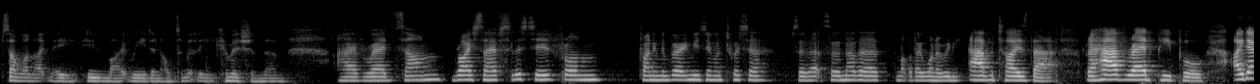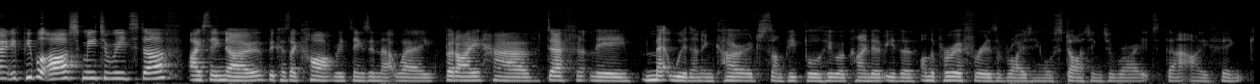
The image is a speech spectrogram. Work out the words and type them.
someone like me who might read and ultimately commission them. I've read some writers i have solicited from finding them very amusing on twitter so that's another, not that I want to really advertise that, but I have read people. I don't, if people ask me to read stuff, I say no because I can't read things in that way. But I have definitely met with and encouraged some people who are kind of either on the peripheries of writing or starting to write that I think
